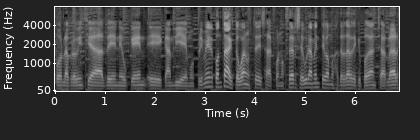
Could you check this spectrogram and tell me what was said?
por la provincia de Neuquén. Eh, cambiemos. Primer contacto, van ustedes a conocer. Seguramente vamos a tratar de que puedan charlar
